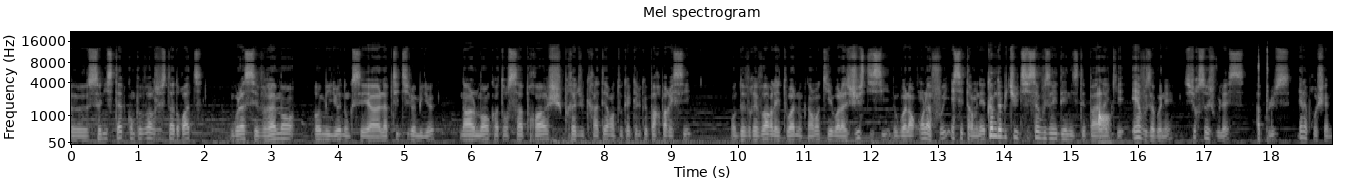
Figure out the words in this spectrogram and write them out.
euh, Sunny Step qu'on peut voir juste à droite. Donc voilà c'est vraiment au milieu donc c'est la petite île au milieu. Normalement, quand on s'approche près du cratère, en tout cas quelque part par ici, on devrait voir l'étoile, donc normalement qui est voilà juste ici. Donc voilà, on la fouille et c'est terminé. Comme d'habitude, si ça vous a aidé, n'hésitez pas à liker et à vous abonner. Sur ce, je vous laisse. A plus et à la prochaine.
